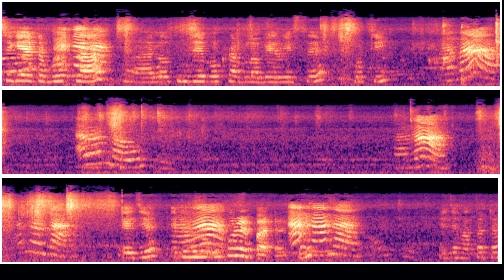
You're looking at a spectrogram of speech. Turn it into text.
হচ্ছে গিয়ে একটা বোখরা নতুন যে বোখরা গুলো বের হয়েছে কোটি এই যে এটা হলো উপরের পাট আর কি। এই যে হাতাটা।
